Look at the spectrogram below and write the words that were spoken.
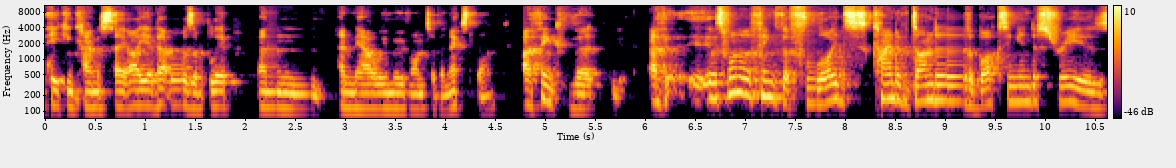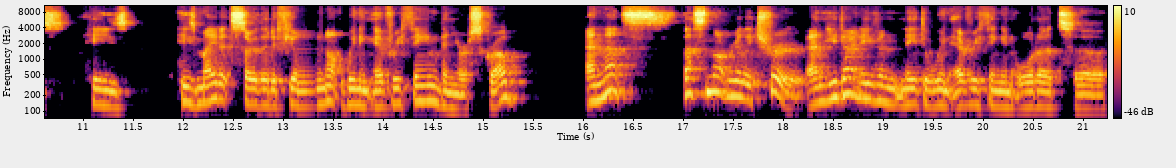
he can kind of say, oh, yeah, that was a blip. And, and now we move on to the next one. I think that it was one of the things that Floyd's kind of done to the boxing industry is he's he's made it so that if you're not winning everything, then you're a scrub, and that's that's not really true. And you don't even need to win everything in order to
